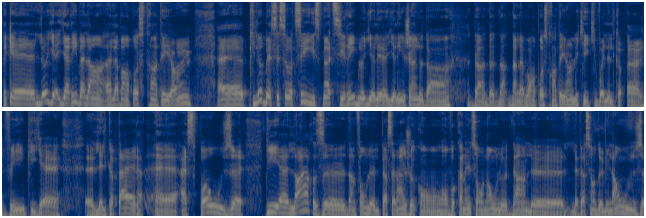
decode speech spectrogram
Fait que euh, là, il, arrive à l'avant-poste 31. Euh, Puis là, ben c'est ça, tu sais, il se met à tirer. Il y, a les gens là, dans, l'avant-poste 31 là, qui, qui voient l'hélicoptère arriver. Puis euh, euh l'hélicoptère, elle se pose. Puis Lars, dans le fond, le personnage qu'on on va connaître son nom dans le, la version 2011,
